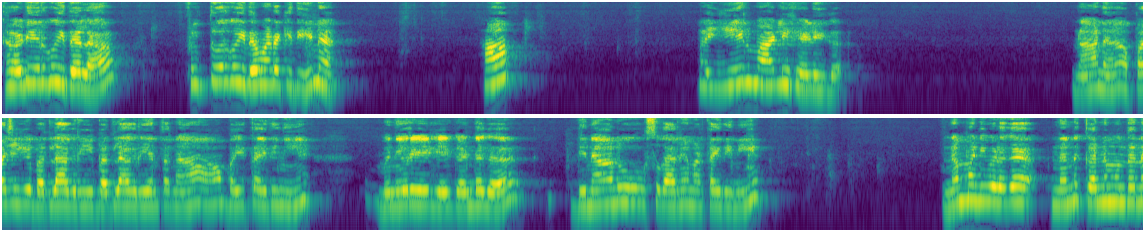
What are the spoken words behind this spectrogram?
ಥರ್ಡ್ ಇಯರ್ಗೂ ಇದೆಲ್ಲ ಫಿಫ್ತ್ವರೆಗೂ ಇದೇ ಮಾಡಕ್ಕಿದ್ದೀನ ಹಾಂ? ನಾ ಏನು ಮಾಡಲಿ ಹೇಳಿ ಈಗ. ನಾನು ಅಪ್ಪಾಜಿಗೆ ಬದಲಾಗ್ರಿ ಬದಲಾಗ್ರಿ ಅಂತ ನಾ ಬೈತಾ ಇದ್ದೀನಿ. ಮನೆಯವರಿಗೆ ಗಂಡಗ ದಿನಾಲೂ ಸುಧಾರಣೆ ಮಾಡ್ತಾ ಇದ್ದೀನಿ. ನಮ್ಮ ಮನೆಯೊಳಗೆ ನನ್ನ ಕಣ್ಣು ಮುಂದನ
